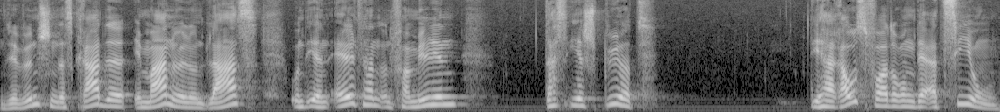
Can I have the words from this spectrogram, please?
Und wir wünschen, dass gerade Emanuel und Lars und ihren Eltern und Familien, dass ihr spürt, die Herausforderung der Erziehung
